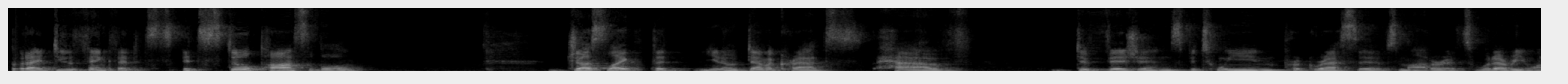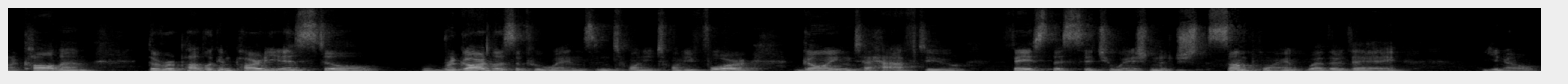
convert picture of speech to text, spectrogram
But I do think that it's it's still possible, just like the you know Democrats have divisions between progressives, moderates, whatever you want to call them. The Republican Party is still, regardless of who wins in 2024, going to have to face this situation at some point, whether they, you know,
